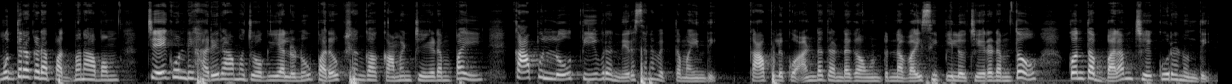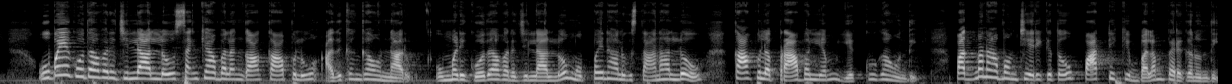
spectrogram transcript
ముద్రగడ పద్మనాభం చేకొండి హరిరామ జోగయ్యలను పరోక్షంగా కామెంట్ చేయడంపై కాపుల్లో తీవ్ర నిరసన వ్యక్తమైంది. కాపులకు అండదండగా ఉంటున్న వైసీపీలో చేరడంతో కొంత బలం చేకూరనుంది. ఉభయ గోదావరి జిల్లాల్లో సంఖ్యాబలంగా కాపులు అధికంగా ఉన్నారు. ఉమ్మడి గోదావరి జిల్లాల్లో ముప్పై నాలుగు స్థానాల్లో కాపుల ప్రాబల్యం ఎక్కువగా ఉంది. పద్మనాభం చేరికతో పార్టీకి బలం పెరగనుంది.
